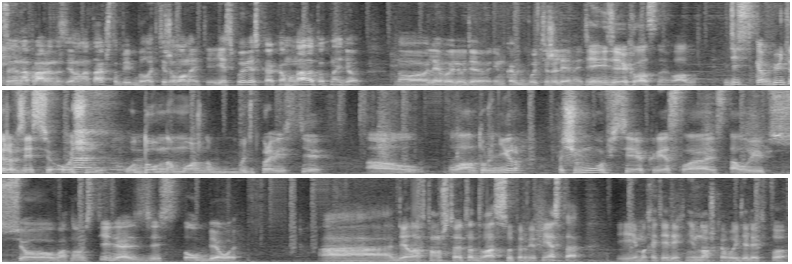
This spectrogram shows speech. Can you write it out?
целенаправленно сделано так, чтобы VIP было тяжело найти. Есть вывеска, кому надо, тот найдет. Но левые люди, им как бы будет тяжелее найти. Не, идея классная, ладно. 10 компьютеров, здесь очень удобно можно будет провести а, лан-турнир. Почему все кресла и столы все в одном стиле, а здесь стол белый? А, дело в том, что это два супер VIP места, и мы хотели их немножко выделить в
